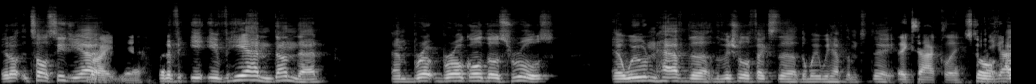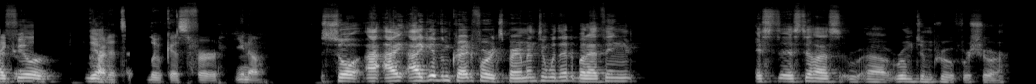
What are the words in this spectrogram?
It all, it's all CGI. right yeah But if if he hadn't done that and bro- broke all those rules, uh, we wouldn't have the, the visual effects the, the way we have them today. exactly So I feel yeah. credit to lucas for you know So I, I give them credit for experimenting with it, but I think it's, it still has uh, room to improve for sure.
